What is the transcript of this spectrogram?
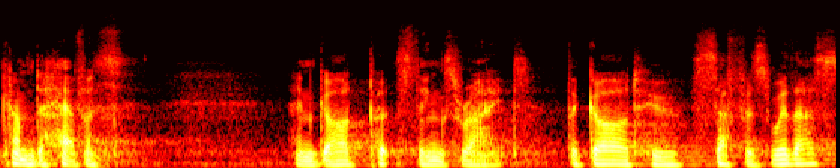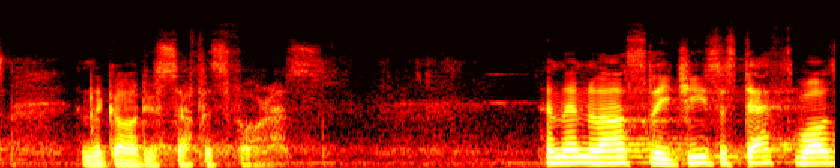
come to heaven. And God puts things right. The God who suffers with us and the God who suffers for us. And then lastly, Jesus' death was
